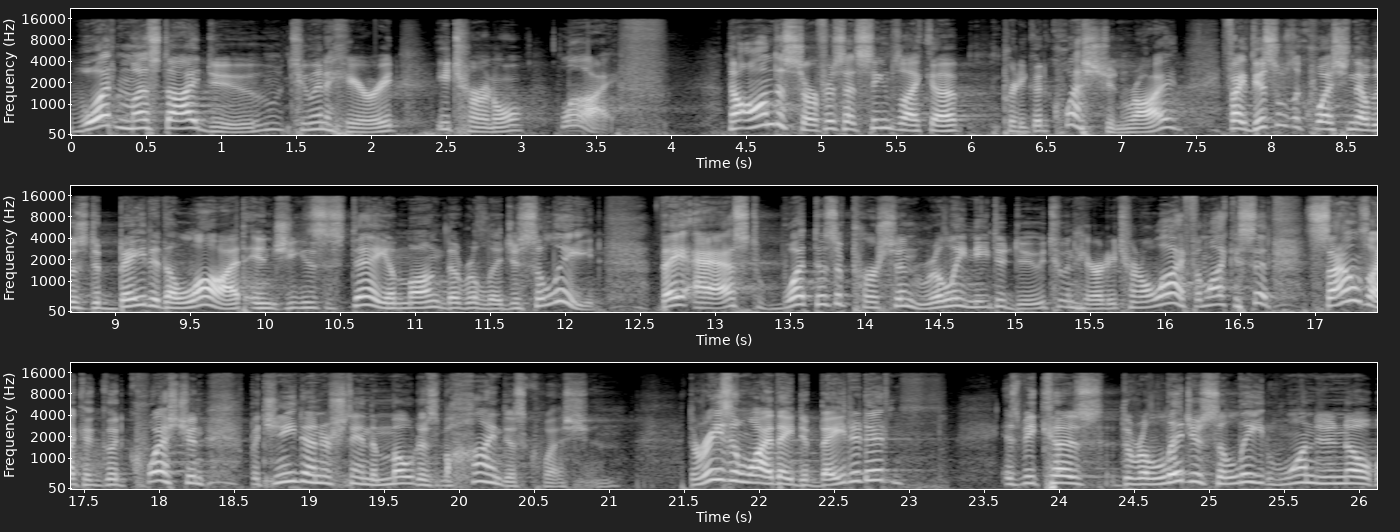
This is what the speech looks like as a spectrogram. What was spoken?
what must I do to inherit eternal life? Now, on the surface, that seems like a pretty good question, right? In fact, this was a question that was debated a lot in Jesus' day among the religious elite. They asked, What does a person really need to do to inherit eternal life? And like I said, it sounds like a good question, but you need to understand the motives behind this question. The reason why they debated it is because the religious elite wanted to know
